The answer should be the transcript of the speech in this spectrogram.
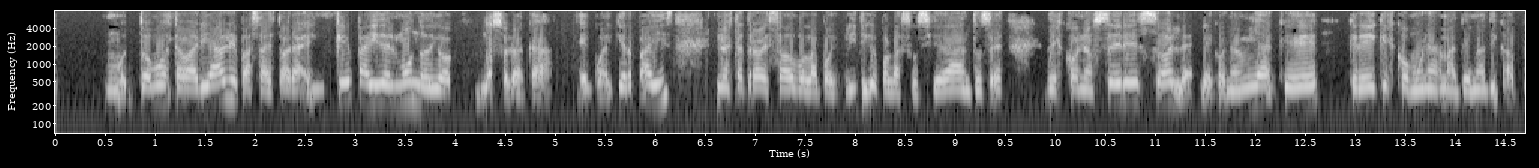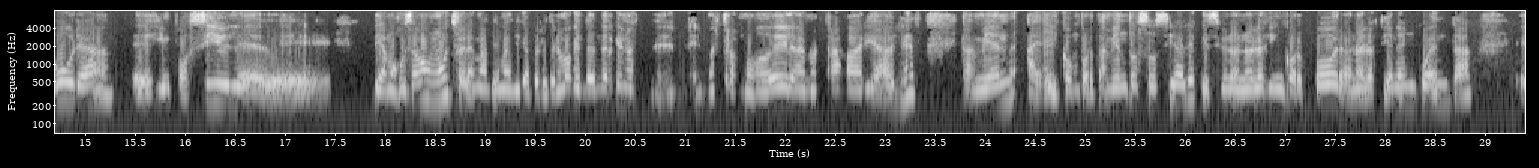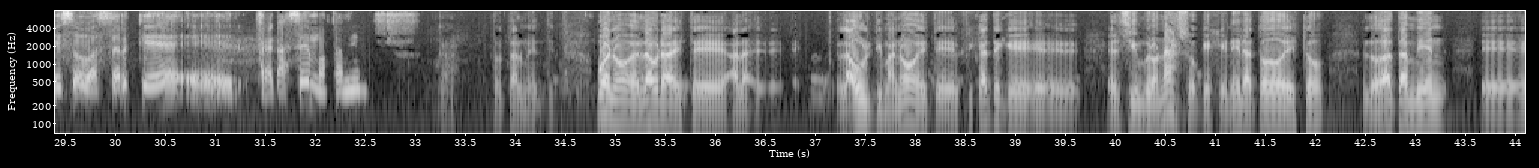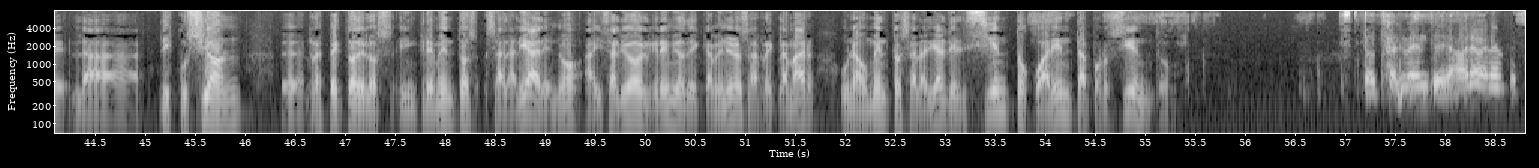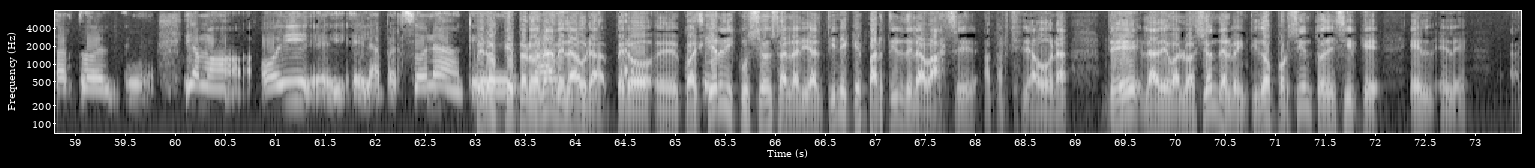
tomo esta variable y pasa esto. Ahora, ¿en qué país del mundo? Digo, no solo acá, en cualquier país, no está atravesado por la política y por la sociedad. Entonces, desconocer eso, la, economía que cree que es como una matemática pura, es imposible. digamos, usamos mucho la matemática, pero tenemos que entender que en nuestros modelos, en nuestras variables, también hay comportamientos sociales que si uno no los incorpora o no los tiene en cuenta, eso va a hacer que eh, fracasemos también totalmente. Bueno, Laura, este, a la, eh, la, última, ¿no? Este, fíjate que eh, el cimbronazo que genera todo esto lo da también eh, la discusión respecto de los incrementos salariales, ¿no? Ahí salió el gremio de camioneros a reclamar un aumento salarial del 140%. Totalmente, ahora van a empezar todo, el, eh, digamos, hoy la persona que... Pero que, perdoname Laura, pero eh, cualquier discusión salarial tiene que partir de la base, a partir de ahora, de la devaluación del 22%, es decir, que el, el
